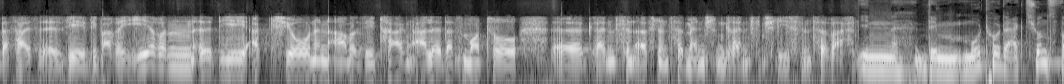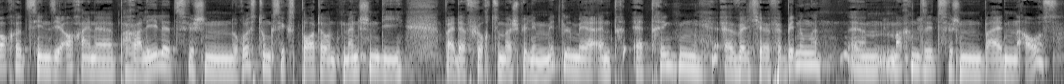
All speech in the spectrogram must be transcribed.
Das heißt, äh, sie, sie variieren äh, die Aktionen, aber sie tragen alle das Motto äh, Grenzen öffnen für Menschen, Grenzen schließen für Waffen. In dem Motto der Aktionswoche ziehen Sie auch eine Parallele zwischen Rüstungsexporte und Menschen, die bei der Flucht zum Beispiel im Mittelmeer ertrinken. Äh, welche Verbindungen ähm, machen Sie zwischen beiden aus?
